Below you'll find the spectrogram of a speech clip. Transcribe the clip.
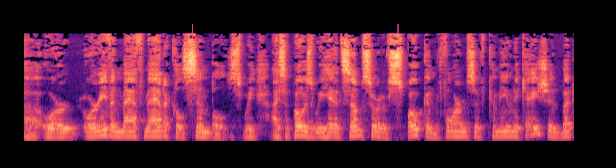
uh, or or even mathematical symbols. We, I suppose, we had some sort of spoken forms of communication, but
